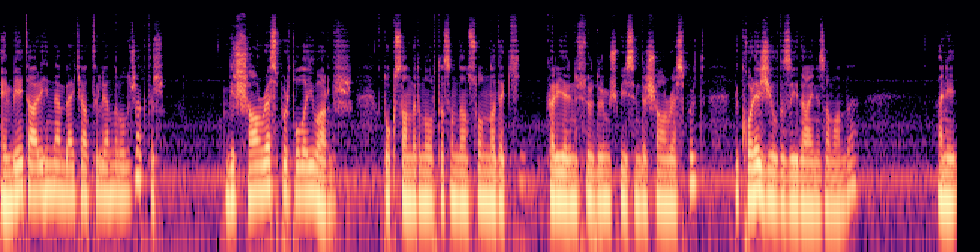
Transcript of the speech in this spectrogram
NBA tarihinden belki hatırlayanlar olacaktır. Bir Sean Respert olayı vardır. 90'ların ortasından sonuna dek kariyerini sürdürmüş bir isimdir Sean Respert. Bir kolej yıldızıydı aynı zamanda. Hani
